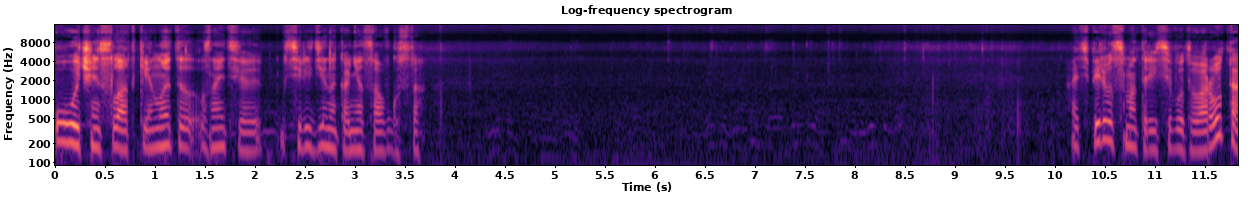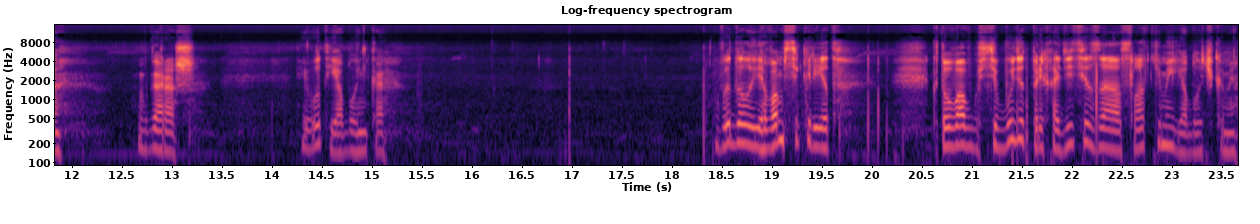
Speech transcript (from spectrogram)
очень сладкие, но это, знаете, середина, конец августа. А теперь вот смотрите, вот ворота в гараж. И вот яблонька. Выдала я вам секрет. Кто в августе будет, приходите за сладкими яблочками.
